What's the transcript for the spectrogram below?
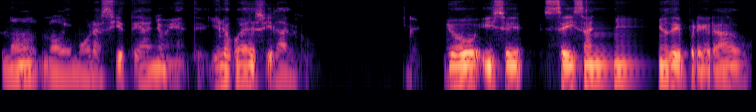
no, no demora siete años, gente. Yo les voy a decir algo Yo hice seis años de pregrado,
